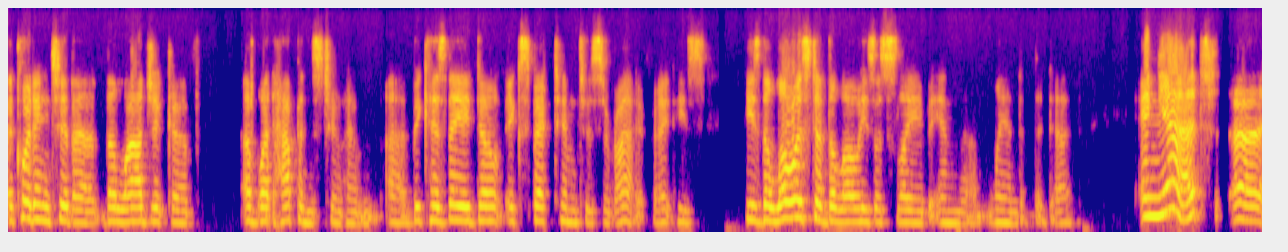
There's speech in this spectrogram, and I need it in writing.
according to the, the logic of, of what happens to him, uh, because they don't expect him to survive, right? He's, he's the lowest of the low, he's a slave in the land of the dead. And yet, uh,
